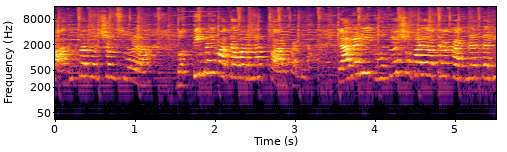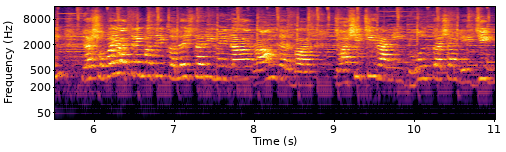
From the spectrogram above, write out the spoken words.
पादुका दर्शन सोहळा भक्तिमय वातावरणात पार पडला. यावेळी भव्य शोभायात्रा काढण्यात आली. या शोभायात्रेमध्ये कलशधारी महिला राम दरबार झाशीची राणी ढोल ताशा लेझिम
